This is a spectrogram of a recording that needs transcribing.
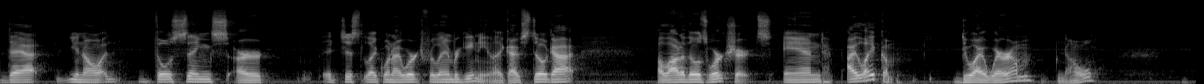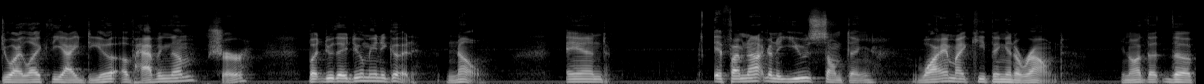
That you know those things are it just like when I worked for Lamborghini. Like I've still got a lot of those work shirts, and I like them. Do I wear them? No. Do I like the idea of having them? Sure. But do they do me any good? No. And if I'm not going to use something, why am I keeping it around? You know, the the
